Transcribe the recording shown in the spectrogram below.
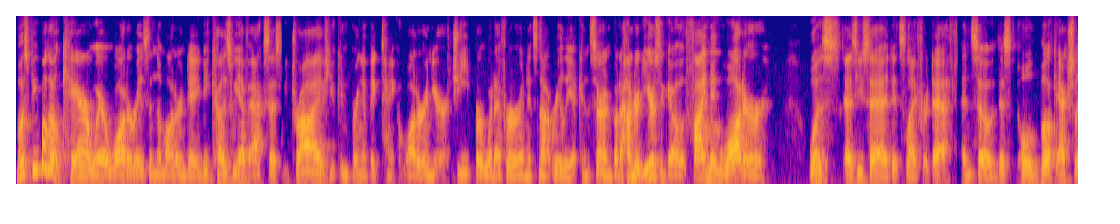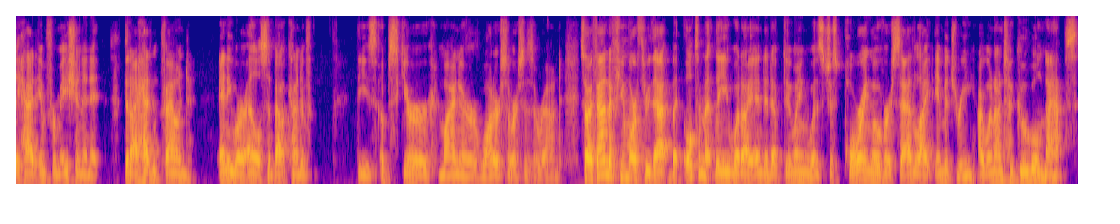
most people don't care where water is in the modern day because we have access. We drive, you can bring a big tank of water in your Jeep or whatever, and it's not really a concern. But 100 years ago, finding water was, as you said, it's life or death. And so this old book actually had information in it that I hadn't found anywhere else about kind of these obscure minor water sources around. So I found a few more through that, but ultimately what I ended up doing was just poring over satellite imagery. I went onto Google Maps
